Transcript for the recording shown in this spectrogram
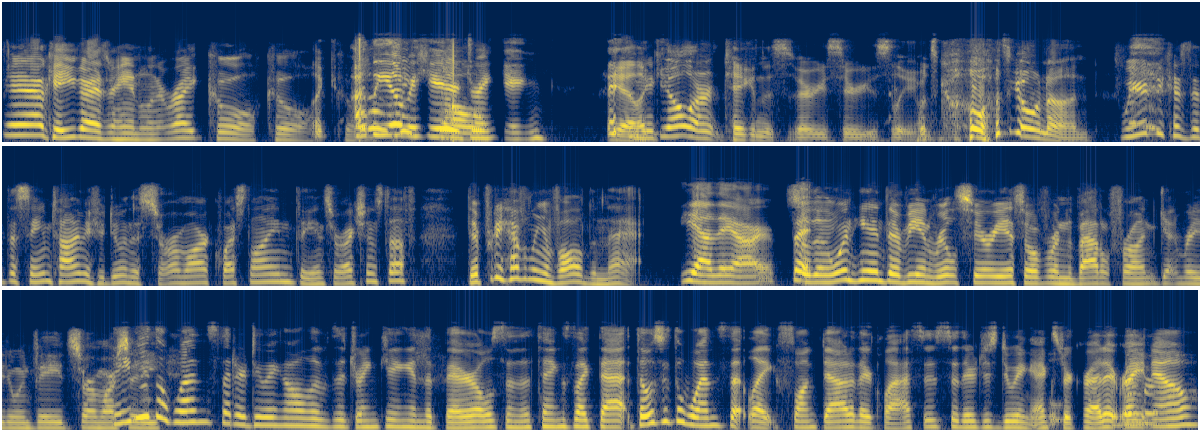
"Yeah, okay, you guys are handling it right. Cool, cool." Like, cool. I i'll be over here y'all- drinking Yeah, like y'all aren't taking this very seriously. What's go What's going on? It's weird because at the same time, if you're doing the Suramar quest line, the insurrection stuff, they're pretty heavily involved in that. Yeah, they are. so on the one hand, they're being real serious over in the battlefront, getting ready to invade Suramar maybe City. the ones that are doing all of the drinking and the barrels and the things like that, those are the ones that like flunked out of their classes, so they're just doing extra credit right now. Do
